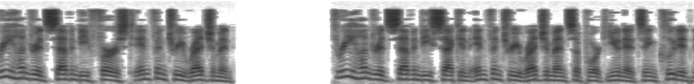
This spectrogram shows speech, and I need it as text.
371st Infantry Regiment 372nd Infantry Regiment support units included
